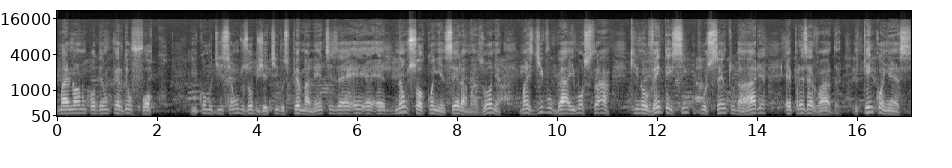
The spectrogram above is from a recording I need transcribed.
mas nós não podemos perder o foco. E, como disse, é um dos objetivos permanentes é, é, é, é não só conhecer a Amazônia, mas divulgar e mostrar que 95% da área é preservada. E quem conhece,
